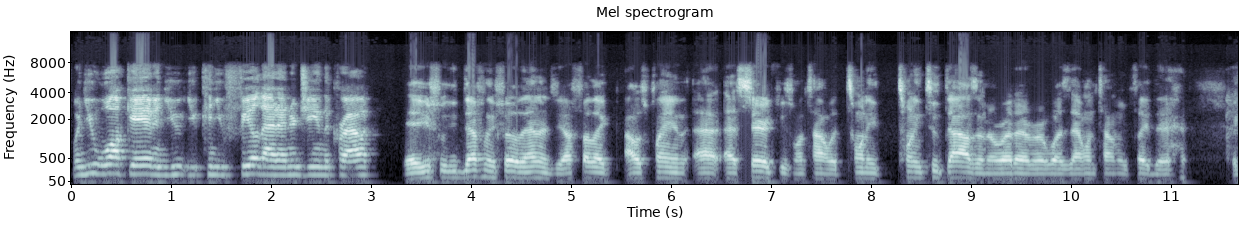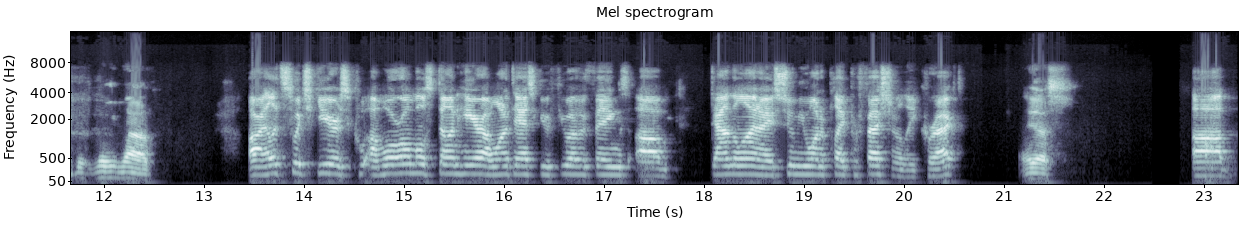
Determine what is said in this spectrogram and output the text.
When you walk in and you, you can you feel that energy in the crowd? Yeah, you, feel, you definitely feel the energy. I felt like I was playing at, at Syracuse one time with 20, 22,000 or whatever it was that one time we played there. it gets really loud. All right, let's switch gears. Um, we're almost done here. I wanted to ask you a few other things. Um, down the line, I assume you want to play professionally, correct? Yes. Uh,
